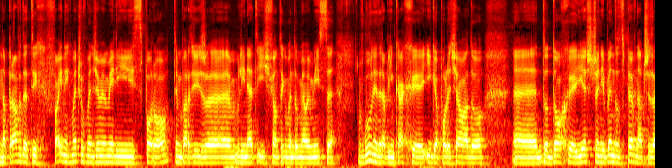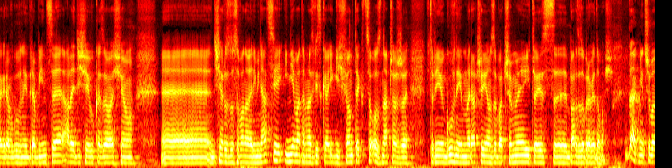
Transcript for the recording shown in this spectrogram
naprawdę tych fajnych meczów będziemy mieli sporo, tym bardziej, że Linet i Świątek będą miały miejsce w głównych drabinkach. Iga poleciała do e, do Dochy, jeszcze nie będąc pewna, czy zagra w głównej drabince, ale dzisiaj ukazała się e, dzisiaj rozdosowano eliminację i nie ma tam nazwiska Igi Świątek, co oznacza, że w turnieju głównym raczej ją zobaczymy i to jest e, bardzo dobra wiadomość. Tak, nie trzeba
